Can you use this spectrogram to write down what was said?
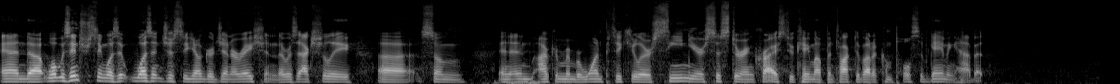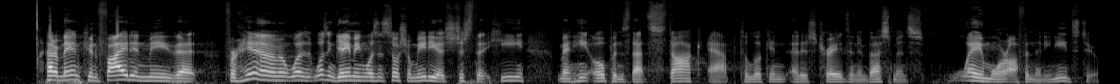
And uh, what was interesting was it wasn't just a younger generation. There was actually uh, some, and, and I can remember one particular senior sister in Christ who came up and talked about a compulsive gaming habit. Had a man confide in me that for him, it, was, wasn't gaming, wasn't social media. It's just that he, man, he opens that stock app to look in, at his trades and investments way more often than he needs to.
